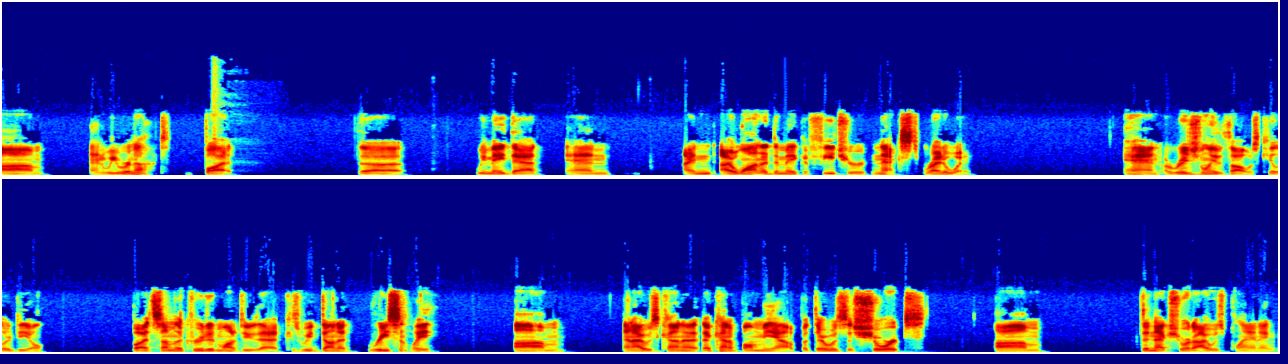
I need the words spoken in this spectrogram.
um, and we were not. But the we made that, and I I wanted to make a feature next right away. And originally the thought was Killer Deal, but some of the crew didn't want to do that because we'd done it recently. Um, and I was kind of that kind of bummed me out. But there was a short. Um, the next short I was planning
